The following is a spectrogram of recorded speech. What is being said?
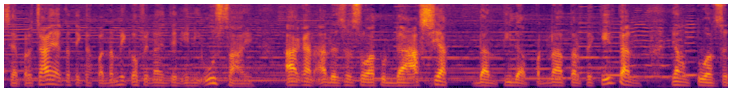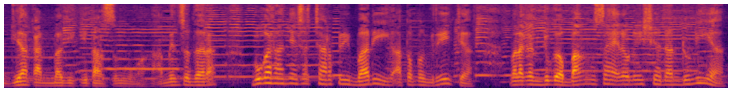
Saya percaya ketika pandemi COVID-19 ini usai, akan ada sesuatu dahsyat dan tidak pernah terpikirkan yang Tuhan sediakan bagi kita semua. Amin saudara. Bukan hanya secara pribadi atau gereja, melainkan juga bangsa Indonesia dan dunia.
